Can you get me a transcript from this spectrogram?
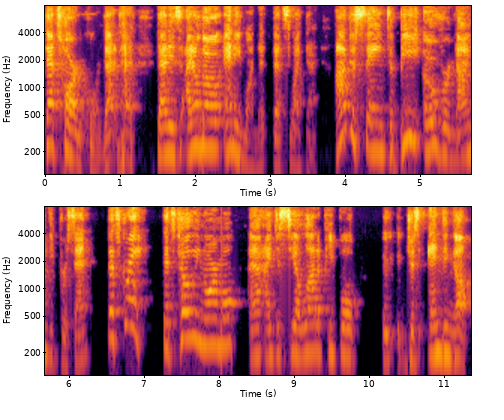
that's hardcore. That that that is, I don't know anyone that, that's like that. I'm just saying to be over 90%, that's great. That's totally normal. And I just see a lot of people uh, just ending up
